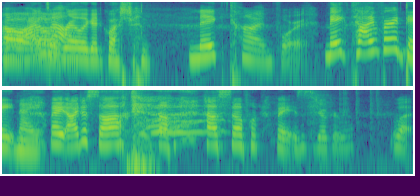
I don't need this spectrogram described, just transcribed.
Oh, I That's know. a really good question. Make time for it. Make time for a date night. Wait, I just saw how, how someone. Wait, is this a joke or real? What?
